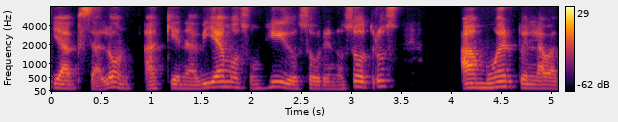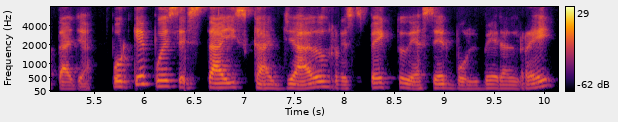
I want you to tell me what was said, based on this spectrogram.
y Absalón, a quien habíamos ungido sobre nosotros, ha muerto en la batalla. ¿Por qué pues estáis callados respecto de hacer volver al rey?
